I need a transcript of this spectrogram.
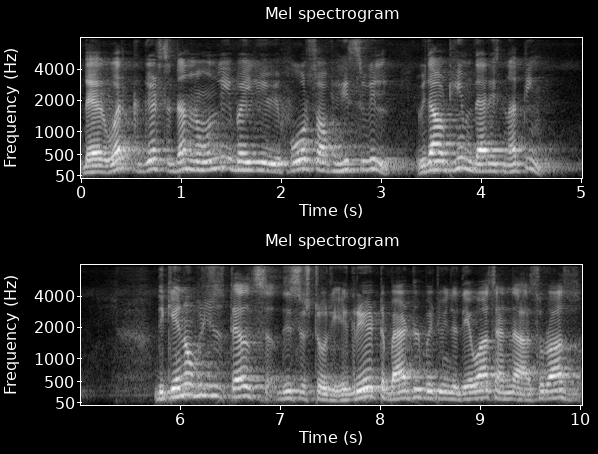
Their work gets done only by the force of his will. Without him, there is nothing. The Kenopanishad tells this story. A great battle between the Devas and the Asuras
